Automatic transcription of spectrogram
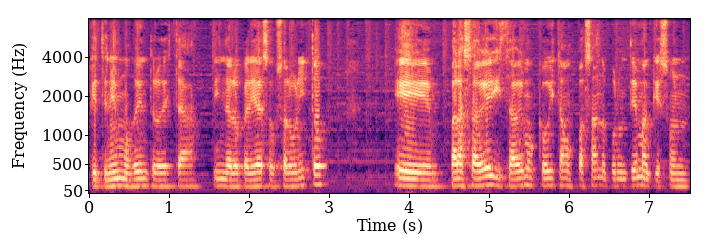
que tenemos dentro de esta linda localidad de Sausal Bonito, eh, para saber y sabemos que hoy estamos pasando por un tema que son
